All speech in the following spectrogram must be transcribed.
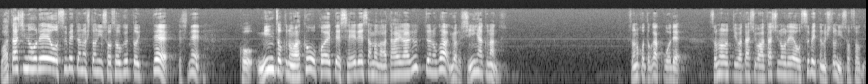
私の霊を全ての人に注ぐと言ってですねこう民族の枠を超えて精霊様が与えられるっていうのがいわゆる新約なんです。そのことがここでその後私は私の霊をすべての人に注ぐ。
